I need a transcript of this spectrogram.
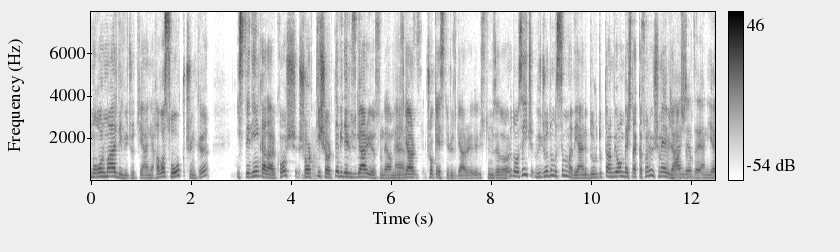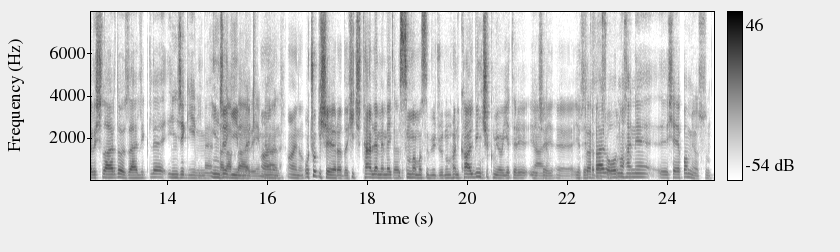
normaldi vücut. Yani hava soğuk çünkü. İstediğin kadar koş. Short tişörtle bir de rüzgar yiyorsun devamlı. Evet. Rüzgar çok esti rüzgar üstümüze doğru. Dolayısıyla hiç vücudum ısınmadı. Yani durduktan bir 15 dakika sonra üşümeye bile başladım. Bence de yani yarışlarda özellikle ince giyinme İnce giyinmek. Aynen, yani. aynen. O çok işe yaradı. Hiç terlememek, Tabii. ısınmaması vücudun. Hani kalbin çıkmıyor yeteri Yani şey e, Bu yeteri kadar sefer soğuk onu olursa. hani e, şey yapamıyorsun.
